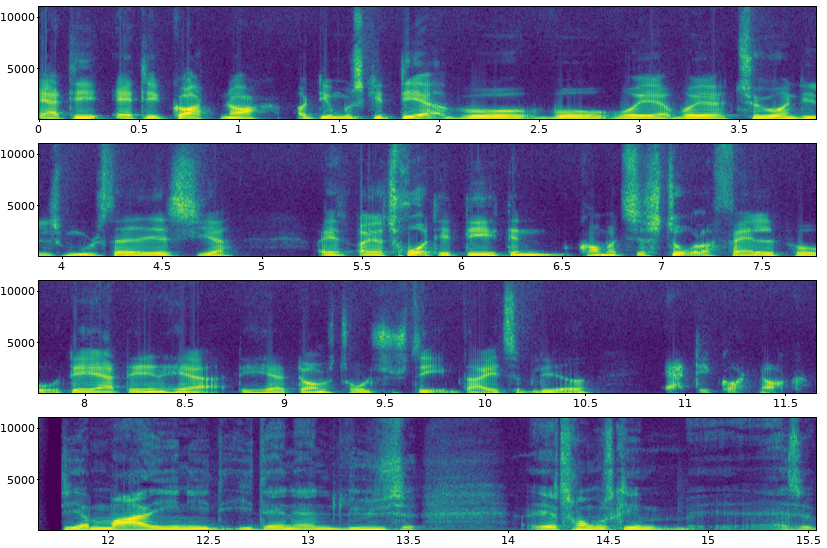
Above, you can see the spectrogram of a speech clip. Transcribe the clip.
Er det, er det godt nok? Og det er måske der, hvor, hvor, hvor, jeg, hvor jeg tøver en lille smule stadig. Jeg siger, og jeg, og jeg tror, det er det, den kommer til at stå og falde på. Det er den her, det her domstolssystem, der er etableret. Ja, det er godt nok. Jeg er meget enig i, i den analyse. Jeg tror måske, altså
